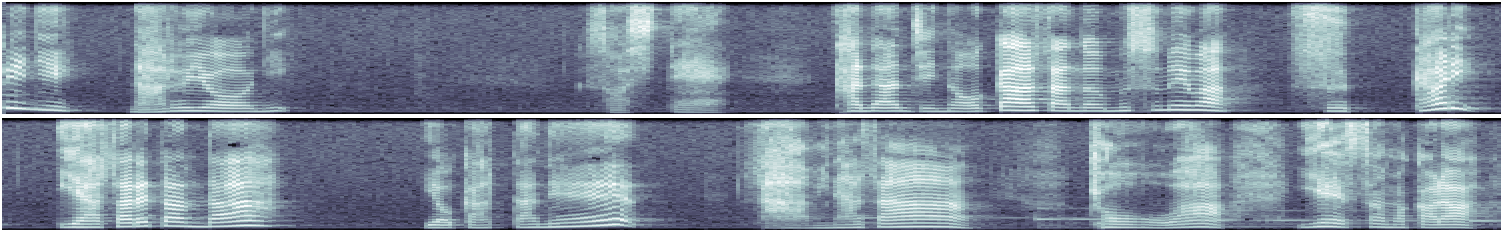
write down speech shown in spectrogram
りになるように。そしてカナン人のお母さんの娘はすっかり癒されたんだ。よかったね。さあ皆さん今日はイエス様から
